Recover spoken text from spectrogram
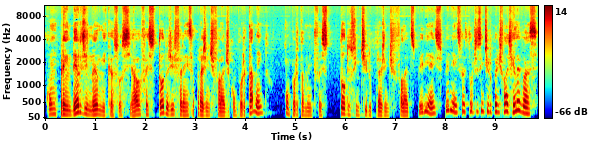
compreender dinâmica social faz toda a diferença para a gente falar de comportamento. Comportamento faz todo sentido para a gente falar de experiência. Experiência faz todo sentido para a gente falar de relevância.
